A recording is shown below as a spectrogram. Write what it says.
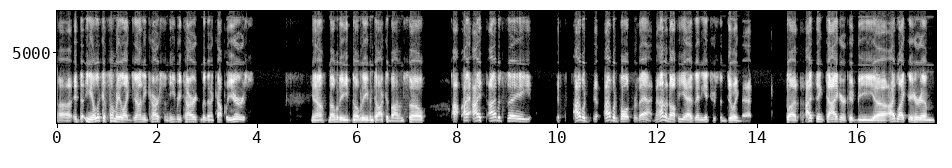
uh, it, you know, look at somebody like Johnny Carson. He retired within a couple of years. You know, nobody nobody even talked about him. So, I I, I would say if I would I would vote for that. Now I don't know if he has any interest in doing that, but I think Tiger could be. Uh, I'd like to hear him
